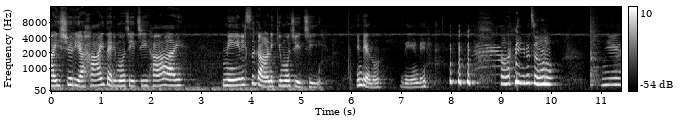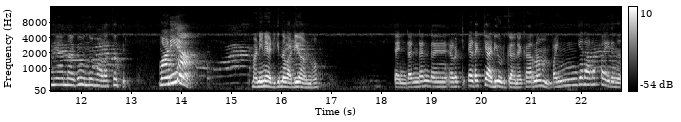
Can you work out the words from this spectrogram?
ഐശ്വര്യ ഹായ് തരുമോ ചേച്ചി? ഹായ്. നെയിൽസ് കാണിക്കുമോ ചേച്ചി? എന്റെ ആണോ ഇതേണ്ടേ ആ നെയിൽസ് ആണോ? ഞാൻ നഖം ഒന്നും വളർത്തത്തി മണിയാ. മണീനെ അടിക്കുന്ന വടി കാണണോ? തെണ്ടന്റെ ടെൻ ടെൻ ടെൻ. ഇടയ്ക്ക് ഇടയ്ക്ക് അടി കൊടുക്കാനാ. കാരണം ഭയങ്കര അലപ്പായിരുന്നു.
